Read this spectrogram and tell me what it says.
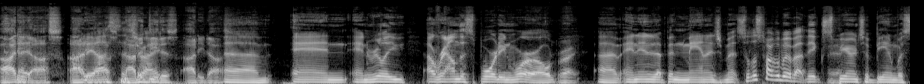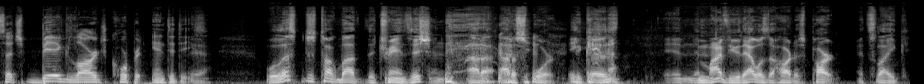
Adidas, Uh, Adidas, not right. Adidas, Adidas. um, and and really around the sporting world, Right. Um, and ended up in management. So let's talk a little bit about the experience of being with such big, large corporate entities. Yeah. Well, let's just talk about the transition out of out of sport because in, in my view, that was the hardest part. It's like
